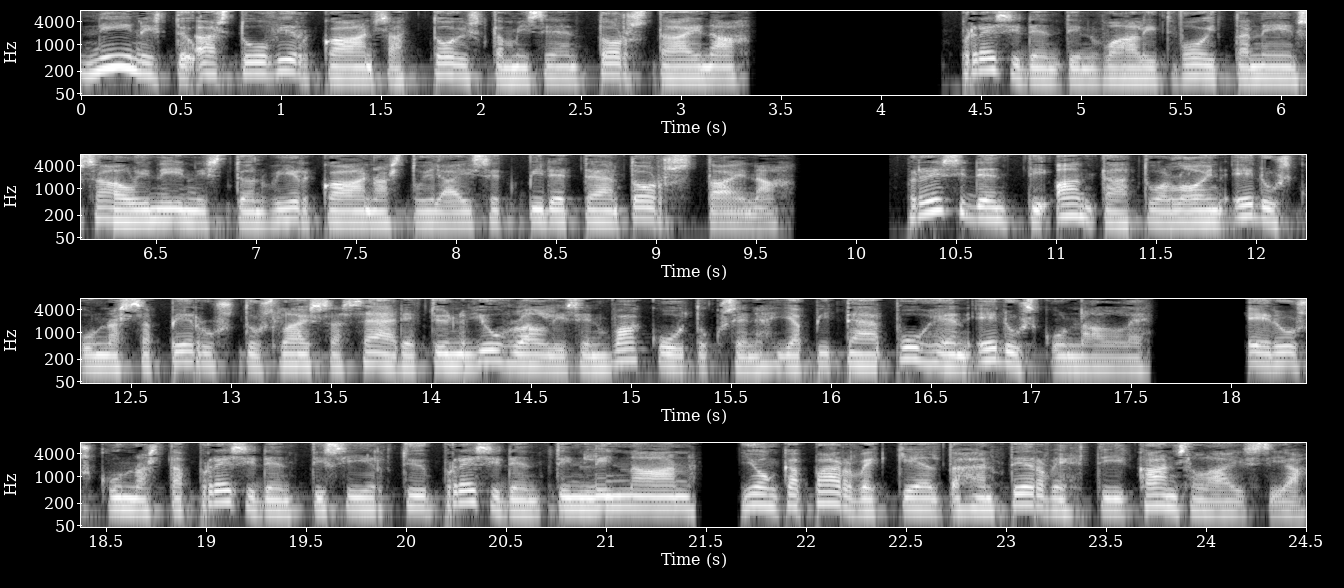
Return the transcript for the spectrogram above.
Niinistö astuu virkaansa toistamiseen torstaina. Presidentin vaalit voittaneen Sauli Niinistön virkaanastujaiset pidetään torstaina. Presidentti antaa tuolloin eduskunnassa perustuslaissa säädetyn juhlallisen vakuutuksen ja pitää puheen eduskunnalle. Eduskunnasta presidentti siirtyy presidentin linnaan, jonka parvekkeelta hän tervehtii kansalaisia.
